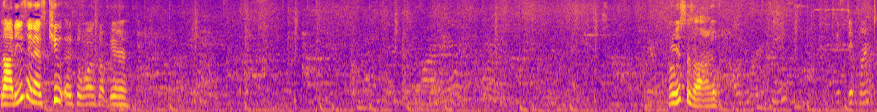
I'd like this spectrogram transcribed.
Nah, these ain't as cute as the ones up there. I mean, this is alright. It's different.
